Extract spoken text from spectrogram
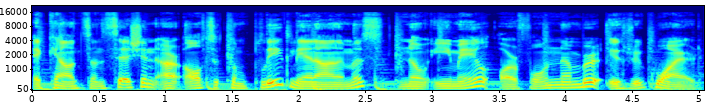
Accounts on Session are also completely anonymous, no email or phone number is required.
